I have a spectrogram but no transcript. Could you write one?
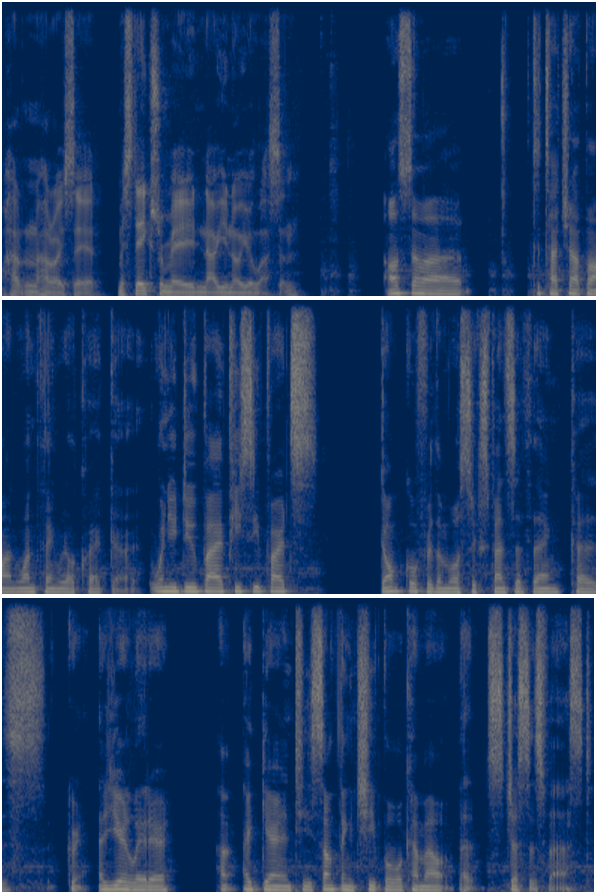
how, how do i say it mistakes were made now you know your lesson Also, uh, to touch up on one thing real quick, uh, when you do buy PC parts, don't go for the most expensive thing because a year later, I, guarantee something cheaper will come out that's just as fast.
